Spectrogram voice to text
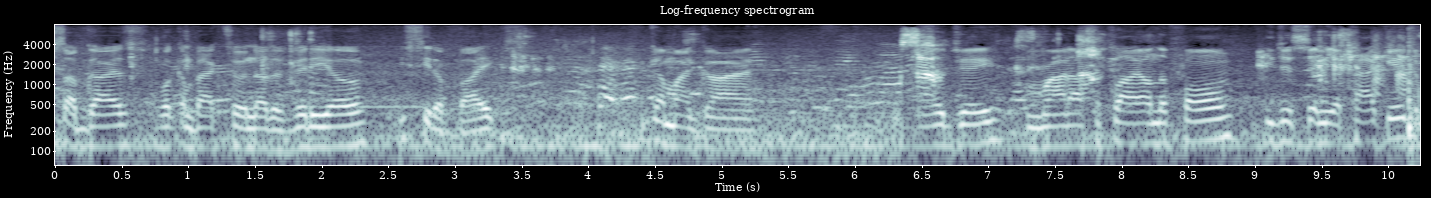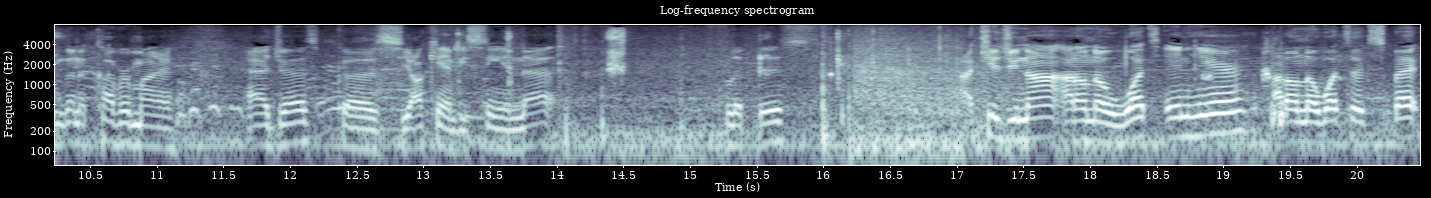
What's up guys? Welcome back to another video. You see the bikes. Got my guy LJ from Ride Out Supply on the phone. He just sent me a package. I'm gonna cover my address because y'all can't be seeing that. Flip this. I kid you not, I don't know what's in here. I don't know what to expect.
